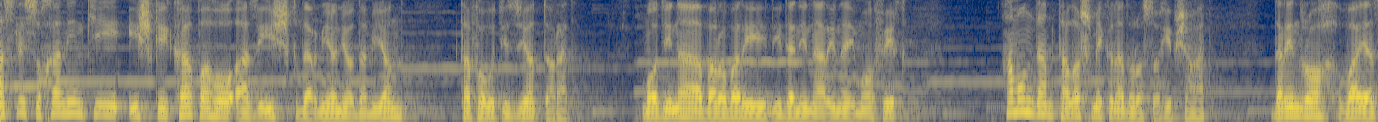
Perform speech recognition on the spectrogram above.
асли сухан ин ки ишқи капаҳо аз ишқ дар миёни одамиён тафовути зиёд дорад. Модина баробари дидани наринаи мувофиқ ҳамон дам талош мекунад ӯро соҳиб шавад. Дар ин роҳ вай аз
